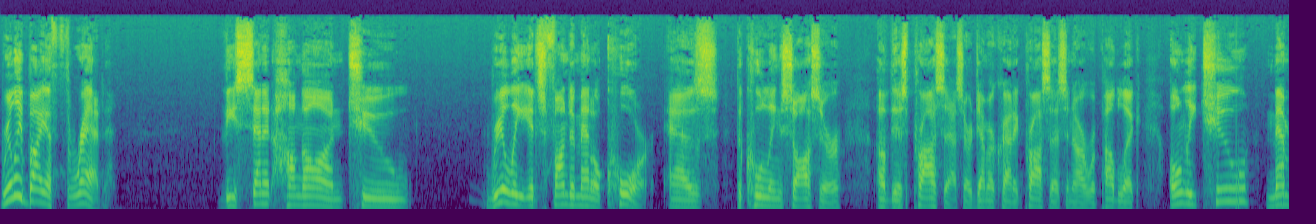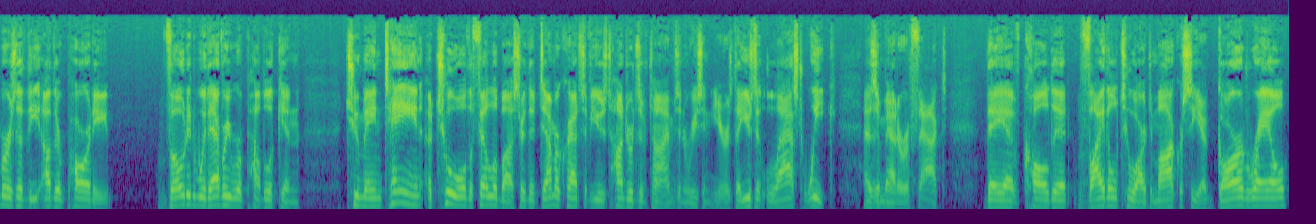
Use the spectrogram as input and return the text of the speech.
really by a thread. The Senate hung on to really its fundamental core as the cooling saucer of this process, our democratic process in our republic. Only two members of the other party voted with every Republican to maintain a tool, the filibuster, that Democrats have used hundreds of times in recent years. They used it last week, as a matter of fact. They have called it vital to our democracy, a guardrail.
